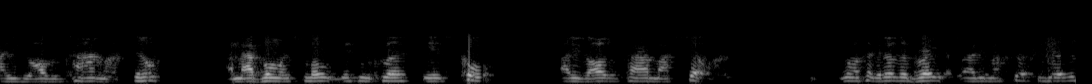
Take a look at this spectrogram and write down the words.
I use it all the time myself. I'm not blowing smoke. Disney Plus is cool. I use it all the time myself. We're gonna take another break. I get my stuff together.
